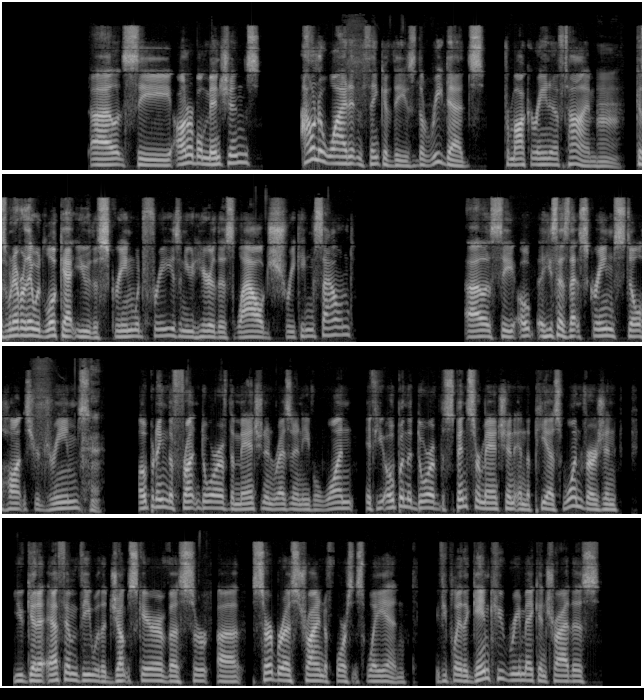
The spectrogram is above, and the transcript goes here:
Uh, let's see. Honorable mentions. I don't know why I didn't think of these. The Redeads from Ocarina of Time. Because Mm. whenever they would look at you, the screen would freeze and you'd hear this loud shrieking sound. Uh, let's see. Oh, he says that scream still haunts your dreams. Opening the front door of the mansion in Resident Evil 1. If you open the door of the Spencer mansion in the PS1 version, you get a FMV with a jump scare of a Cer- uh, Cerberus trying to force its way in. If you play the GameCube remake and try this,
